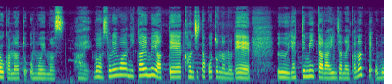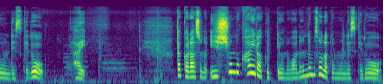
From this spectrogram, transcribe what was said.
うかなと思います。はい、まあそれは2回目やって感じたことなので、うん、やってみたらいいんじゃないかなって思うんですけどはいだからその一瞬の快楽っていうのは何でもそうだと思うんですけど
